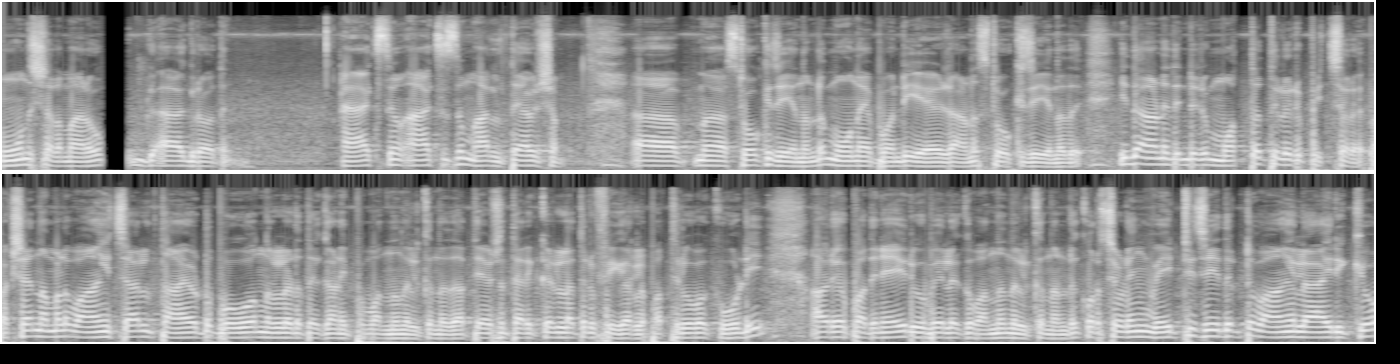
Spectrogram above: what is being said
മൂന്ന് ശതമാനവും ഗ്രോത്ത്. ആക്സും ആക്സിസും അത്യാവശ്യം സ്റ്റോക്ക് ചെയ്യുന്നുണ്ട്. മൂന്ന് പോയിന്റ് ഏഴാണ് സ്റ്റോക്ക് ചെയ്യുന്നത്. ഇതാണ് ഇതിന്റെ ഒരു മൊത്തത്തിലൊരു പിക്ചർ പക്ഷേ നമ്മൾ വാങ്ങിച്ചാൽ താഴോട്ട് പോകുമോ എന്നുള്ളിടത്തേക്കാണ് ഇപ്പോൾ വന്ന് നിൽക്കുന്നത്. അത്യാവശ്യം തിരക്കില്ലാത്തൊരു ഫിഗറിൽ പത്ത് രൂപ കൂടി അവർ പതിനേഴ് രൂപയിലേക്ക് വന്ന് നിൽക്കുന്നുണ്ട്. കുറച്ചുകൂടി വെയിറ്റ് ചെയ്തിട്ട് വാങ്ങലായിരിക്കോ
